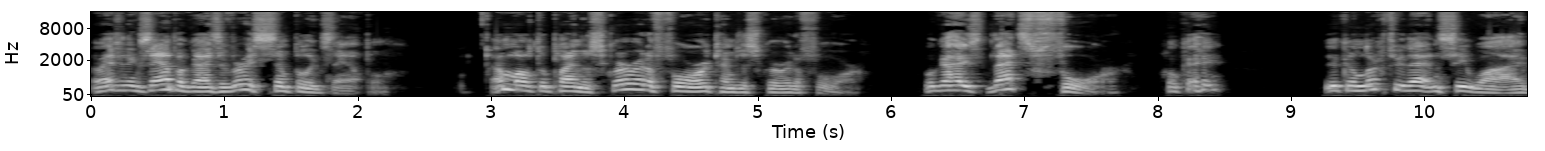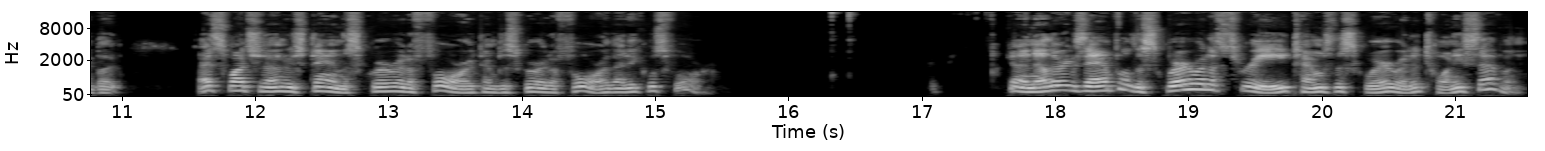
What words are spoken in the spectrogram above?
All right, an example, guys, a very simple example. I'm multiplying the square root of 4 times the square root of 4. Well, guys, that's 4, okay? You can look through that and see why, but I just want you to understand the square root of 4 times the square root of 4, that equals 4. Got another example, the square root of 3 times the square root of 27.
